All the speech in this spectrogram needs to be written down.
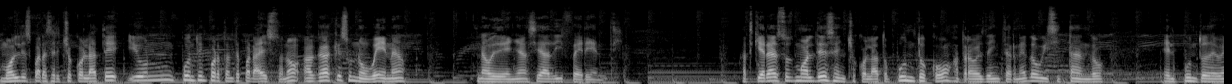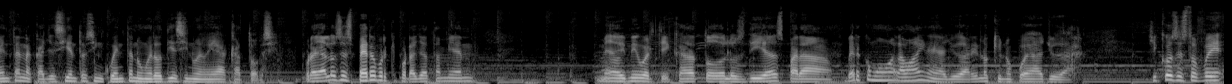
moldes para hacer chocolate y un punto importante para esto, ¿no? Haga que su novena navideña sea diferente. Adquiera estos moldes en chocolato.co a través de internet o visitando el punto de venta en la calle 150, número 19 a 14. Por allá los espero porque por allá también me doy mi vueltica todos los días para ver cómo va la vaina y ayudar en lo que uno pueda ayudar. Chicos, esto fue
